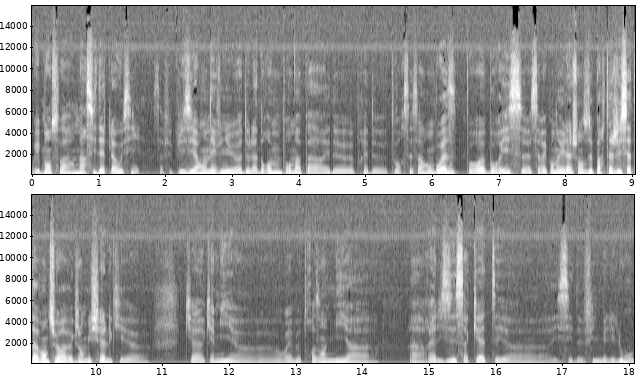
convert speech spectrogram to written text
Oui, bonsoir. Merci d'être là aussi. Ça fait plaisir. On est venu euh, de la Drôme pour ma part et de près de Tours, c'est ça, en Boise, pour euh, Boris. Euh, C'est vrai qu'on a eu la chance de partager cette aventure avec Jean-Michel qui, a, qui a mis ouais, trois ans et demi à, à réaliser sa quête et à essayer de filmer les loups.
